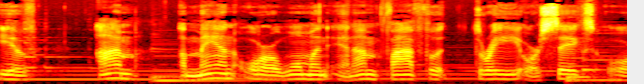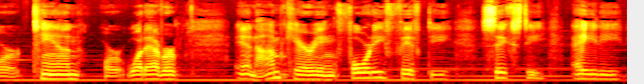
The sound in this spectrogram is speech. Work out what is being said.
if I'm a man or a woman and I'm five foot three or six or ten or whatever, and I'm carrying 40, 50, 60, 80,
